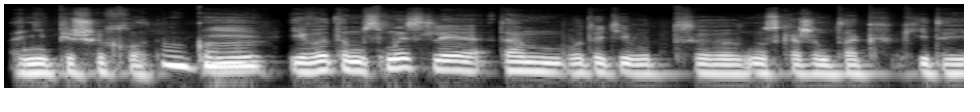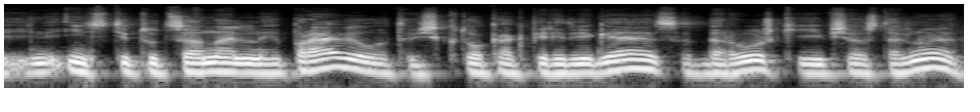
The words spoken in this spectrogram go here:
а не пешеход. Ого. И, и в этом смысле там вот эти вот, э, ну, скажем так, какие-то ин- институциональные правила, то есть кто как передвигается, дорожки и все остальное,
